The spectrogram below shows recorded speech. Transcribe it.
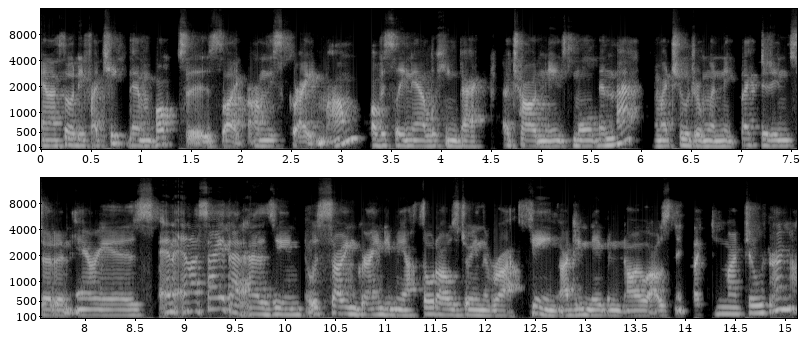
And I thought if I tick them boxes, like I'm this great mum. Obviously, now looking back, a child needs more than that. My children were neglected in certain areas. And, and I say that as in it was so ingrained in me, I thought I was doing the right thing. I didn't even know I was neglecting my children.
